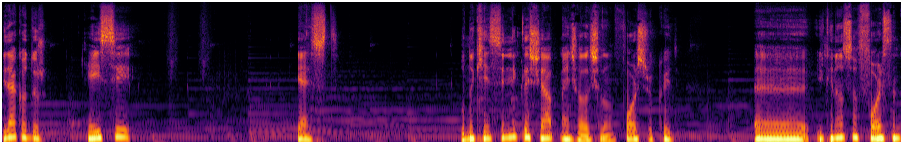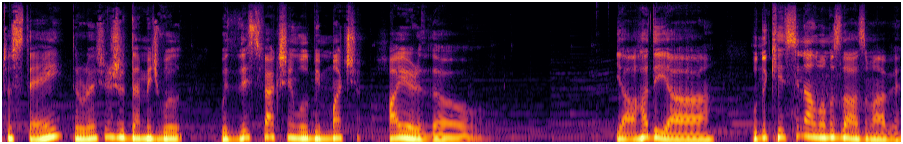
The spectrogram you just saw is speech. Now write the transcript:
Bir dakika dur. Casey guest. Bunu kesinlikle şey yapmaya çalışalım. Force recruit. Uh, you can also force them to stay. The relationship damage will with this faction will be much higher though. Ya hadi ya. Bunu kesin almamız lazım abi.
